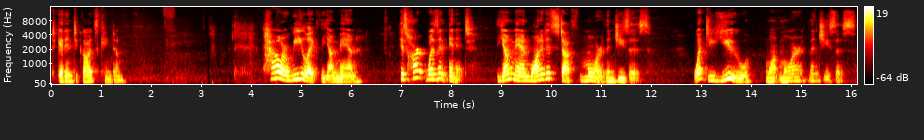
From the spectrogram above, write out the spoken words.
to get into God's kingdom. How are we like the young man? His heart wasn't in it. The young man wanted his stuff more than Jesus. What do you want more than Jesus?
